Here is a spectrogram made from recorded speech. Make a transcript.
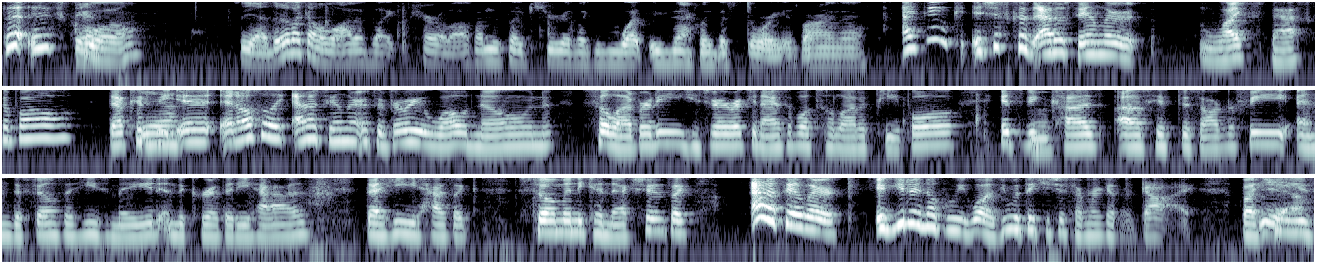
that is cool. Yeah. So yeah, there are like a lot of like parallels. I'm just like curious, like what exactly the story is behind that. I think it's just because Adam Sandler likes basketball. That could yeah. be it. And also, like Adam Sandler is a very well-known celebrity. He's very recognizable to a lot of people. It's mm-hmm. because mm. of his discography and the films that he's made and the career that he has that he has like so many connections. Like Adam Sandler, if you didn't know who he was, you would think he's just a regular guy. But yeah. he's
